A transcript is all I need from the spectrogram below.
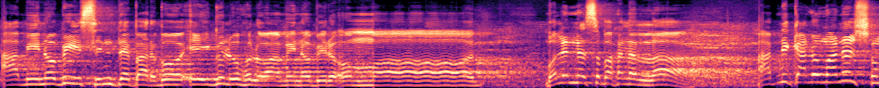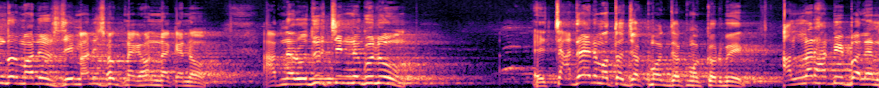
আমি নবী চিনতে পারব, এইগুলো হলো আমি নবীর উম্মত। বলেন না সুবাহান আল্লাহ আপনি কালো মানুষ, সুন্দর মানুষ, যে মানুষ হোক না হন না কেন, আপনার অজুর চিহ্নগুলো এই চাঁদের মতো জকমক জকমক করবে। আল্লাহর হাবিব বলেন,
